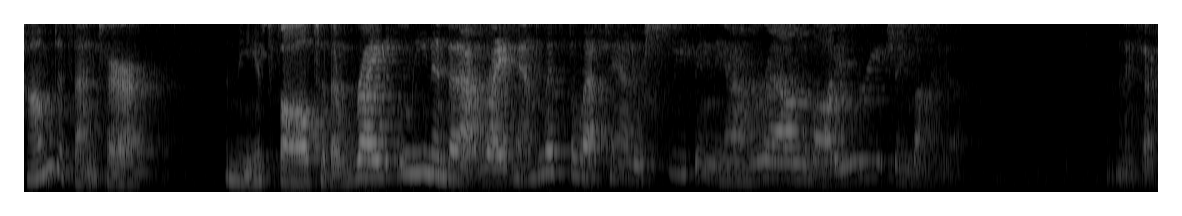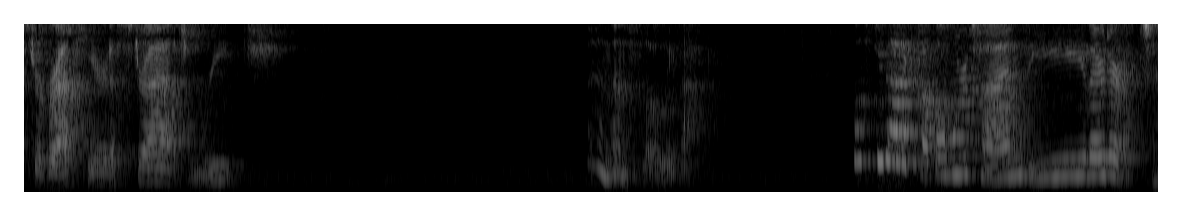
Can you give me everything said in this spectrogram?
come to center. Knees fall to the right, lean into that right hand, lift the left hand, we're sweeping the arm around the body, reaching behind us. Nice extra breath here to stretch and reach. And then slowly back. Let's do that a couple more times, either direction.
